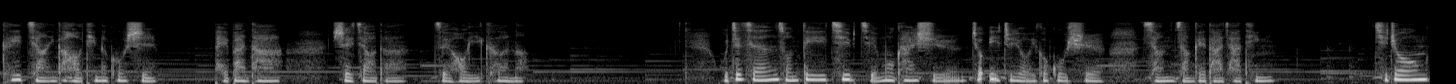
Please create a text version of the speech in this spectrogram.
可以讲一个好听的故事，陪伴他睡觉的最后一刻呢？我之前从第一期节目开始就一直有一个故事想讲给大家听，其中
